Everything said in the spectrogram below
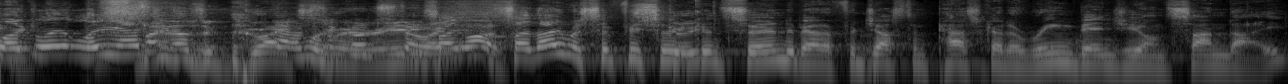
Like Lee had Mate, that was a great was story. really. story. So, so they were sufficiently concerned about it for Justin Pascoe to ring Benji on Sunday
